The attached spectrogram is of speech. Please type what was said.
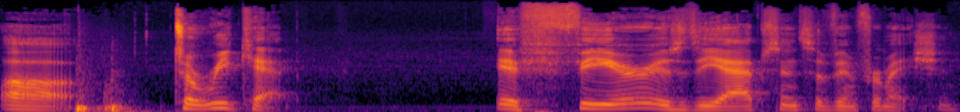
uh, to recap, if fear is the absence of information,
